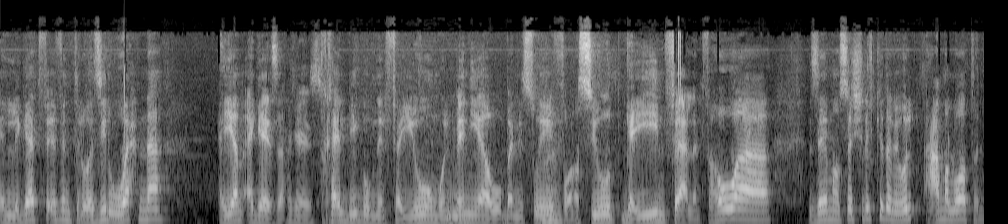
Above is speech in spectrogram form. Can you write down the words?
اللي جت في event الوزير وإحنا أيام أجازة. أجازة. تخيل بيجوا من الفيوم والمنيا وبني سويف وأسيوط جايين فعلا. فهو زي ما أستاذ شريف كده بيقول عمل وطني.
